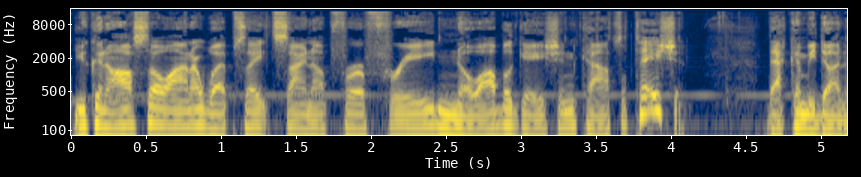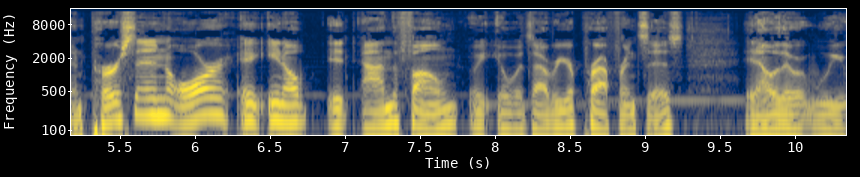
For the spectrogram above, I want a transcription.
You can also, on our website, sign up for a free, no obligation consultation. That can be done in person or, eh, you know, it, on the phone, whatever your preference is. You know, they're, we,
